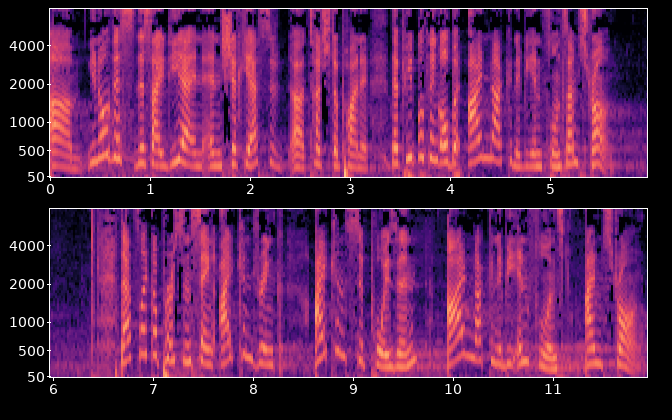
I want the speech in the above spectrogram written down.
um, you know, this this idea, and, and Sheikh Yasser uh, touched upon it, that people think, oh, but I'm not going to be influenced. I'm strong. That's like a person saying, I can drink, I can sip poison. I'm not going to be influenced. I'm strong.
